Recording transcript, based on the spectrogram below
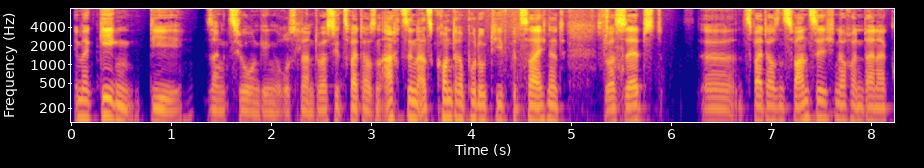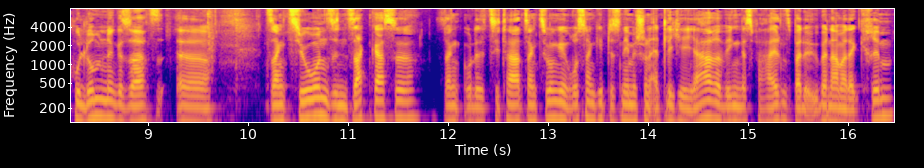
immer gegen die Sanktionen gegen Russland. Du hast sie 2018 als kontraproduktiv bezeichnet. Du hast selbst äh, 2020 noch in deiner Kolumne gesagt, äh, Sanktionen sind Sackgasse oder Zitat, Sanktionen gegen Russland gibt es nämlich schon etliche Jahre wegen des Verhaltens bei der Übernahme der Krim.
